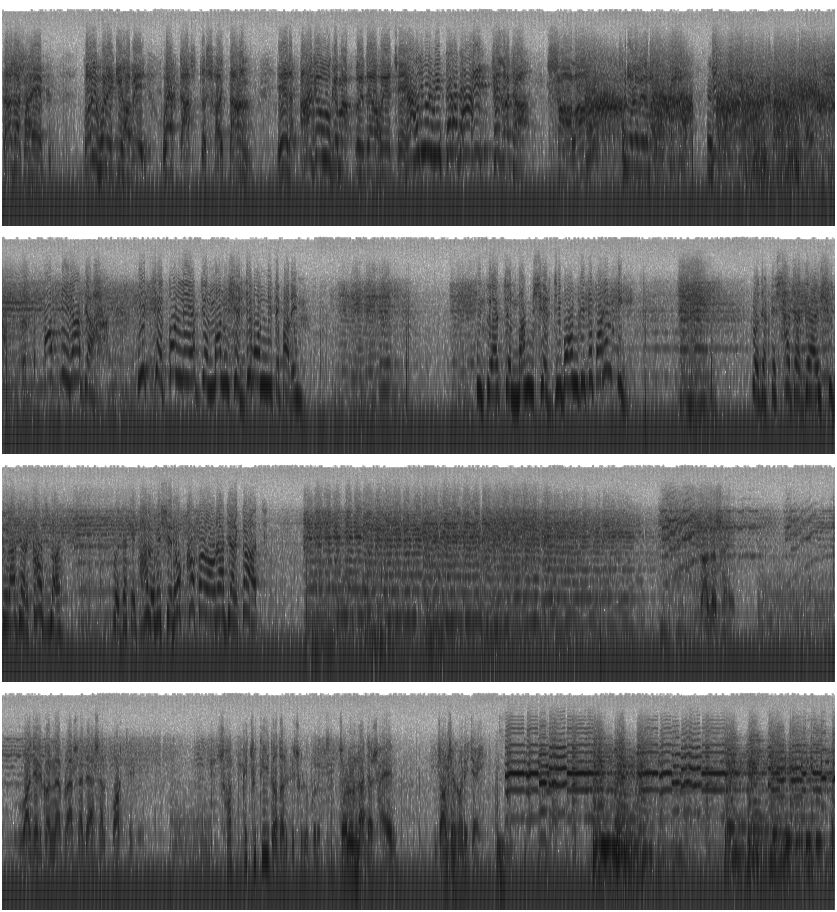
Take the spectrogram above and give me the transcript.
রাজা সাহেব করে হলে কি হবে? ও একটা আস্ত শয়তান। এর আগেও ওকে মাফ করে দেওয়া হয়েছে। না হুজুর মিথ্যা কথা! মিথ্যে কথা! শালা ছোট লোকের বাচ্চা! মিথ্যে কথা। ইচ্ছে করলে একজন মানুষের জীবন নিতে পারেন। কিন্তু একজন মানুষের জীবন দিতে পারেন কি? প্রজাকে সাজা দেওয়াই শুধু রাজার কাজ নয় প্রজাকে ভালোবেসে রক্ষা করাও রাজার কাজ। রাজা সাহেব ওয়াজির কন্যা প্রাসাদে আসার পর থেকে সবকিছুতেই তদারকি শুরু করেছে। চলুন রাজা সাহেব জলসা ঘরে যাই। কি ভালোবাসি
